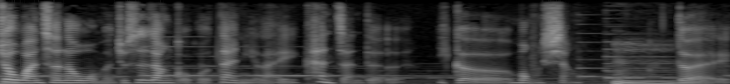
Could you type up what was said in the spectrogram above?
就完成了我们就是让狗狗带你来看展的一个梦想。嗯，对。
